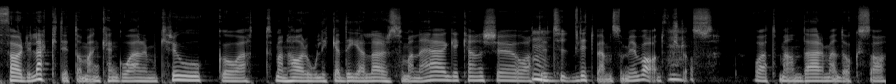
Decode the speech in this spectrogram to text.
fördelaktigt om man kan gå armkrok och att man har olika delar som man äger kanske och att mm. det är mm. tydligt vem som gör vad mm. förstås. Och att man därmed också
